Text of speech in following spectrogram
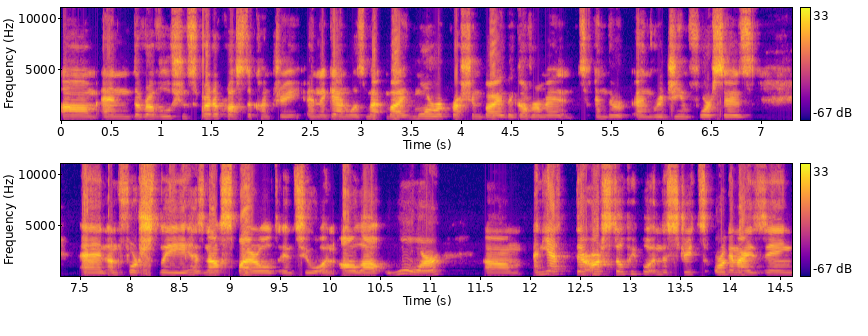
Um, and the revolution spread across the country, and again was met by more repression by the government and the and regime forces, and unfortunately has now spiraled into an all-out war. Um, and yet there are still people in the streets organizing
